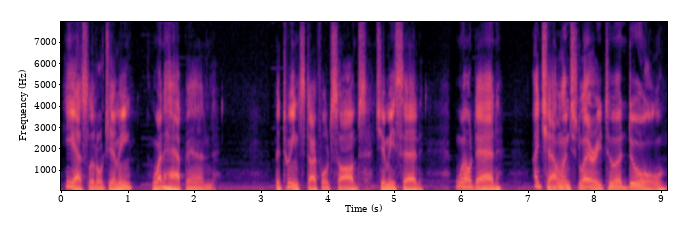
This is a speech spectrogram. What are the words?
he asked little Jimmy what happened. Between stifled sobs, Jimmy said, Well, Dad, I challenged Larry to a duel.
